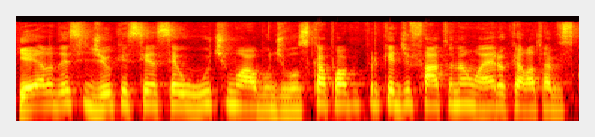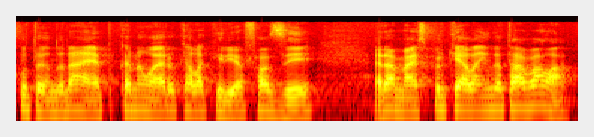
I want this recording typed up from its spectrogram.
E aí ela decidiu que esse ia ser o último álbum de música pop, porque de fato não era o que ela estava escutando na época, não era o que ela queria fazer, era mais porque ela ainda estava lá.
